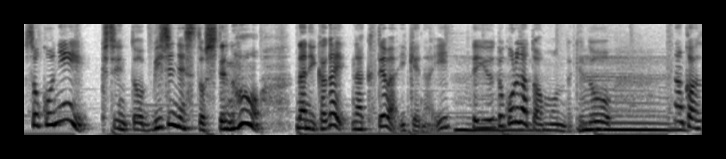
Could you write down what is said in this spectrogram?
そこにきちんとビジネスとしての 何かがなくてはいけないっていうところだとは思うんだけどなんか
